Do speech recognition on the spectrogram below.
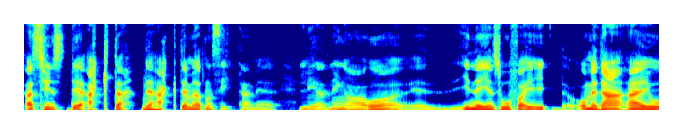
jeg syns det er ekte. Det er ekte med at man sitter her med ledninger og eh, inne i en sofa, i, og med deg. Jeg er jo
